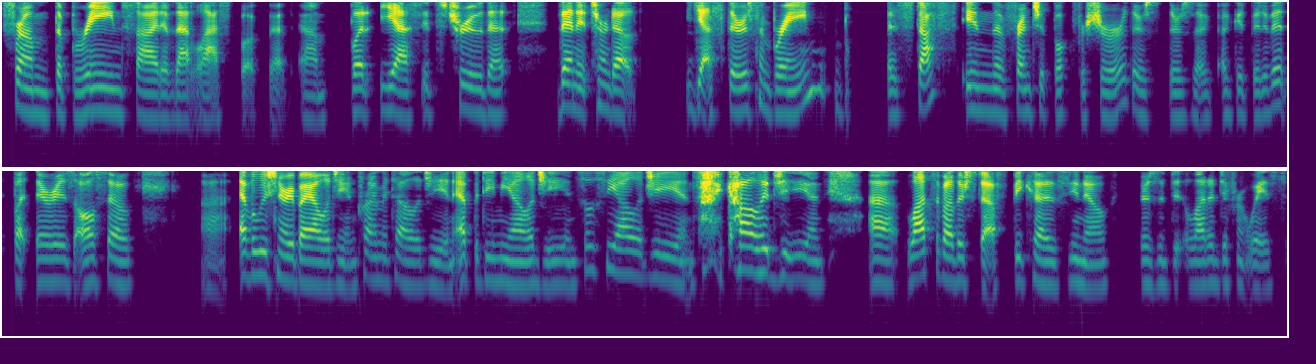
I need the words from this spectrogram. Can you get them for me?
from the brain side of that last book. That, um, but yes, it's true that then it turned out, yes, there is some brain uh, stuff in the friendship book for sure. There's there's a, a good bit of it, but there is also uh, evolutionary biology and primatology and epidemiology and sociology and psychology and uh, lots of other stuff because you know there's a, a, lot of different ways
